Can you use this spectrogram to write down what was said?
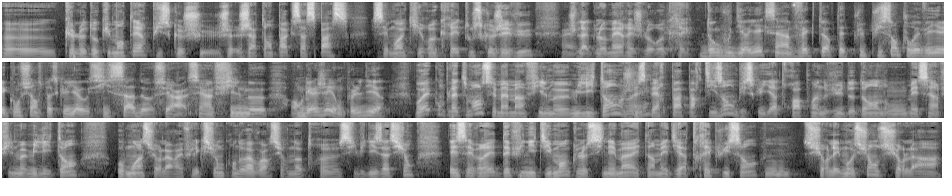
euh, que le documentaire, puisque je j'attends pas que ça se passe. C'est moi qui recrée tout ce que j'ai vu, Ouais. je l'agglomère et je le recrée. Donc vous diriez que c'est un vecteur peut-être plus puissant pour éveiller les consciences, parce qu'il y a aussi ça, c'est un, film euh, engagé, on peut le dire. Ouais, complètement. C'est même un film militant. Ouais. J'espère pas partisan, puisqu'il y a trois points de vue dedans. donc- Mhm. Mais c'est un film militant, au moins sur la réflexion qu'on doit avoir sur notre euh, civilisation. Et c'est vrai, définitivement, que le cinéma est un média très puissant sur l'émotion, sur la,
